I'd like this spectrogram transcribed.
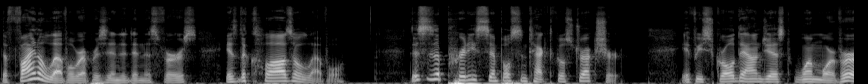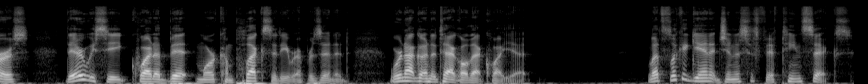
The final level represented in this verse is the clausal level. This is a pretty simple syntactical structure. If we scroll down just one more verse, there we see quite a bit more complexity represented. We're not going to tackle that quite yet. Let's look again at Genesis 15:6.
